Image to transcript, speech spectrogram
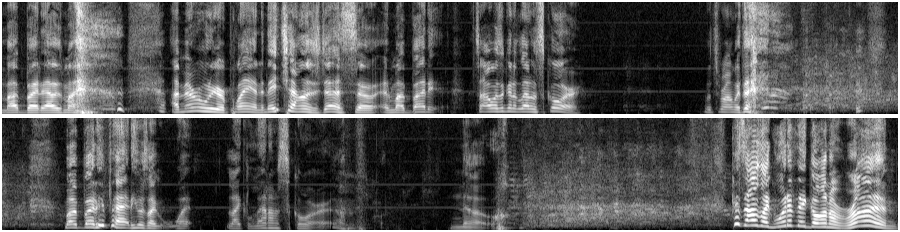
my buddy, that was my. I remember when we were playing, and they challenged us. So, and my buddy, so I wasn't gonna let him score. What's wrong with that? my buddy Pat, he was like, "What? Like, let him score?" Um, no. Because I was like, "What if they go on a run?"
